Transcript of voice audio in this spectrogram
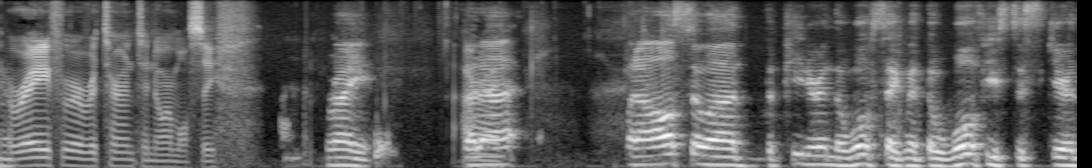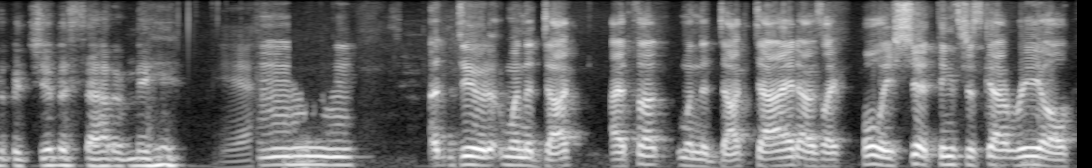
hooray for a return to normalcy. Right. All But right. uh, but also uh, the Peter and the Wolf segment. The wolf used to scare the bejibbus out of me. yeah. Mm, uh, dude, when the duck, I thought when the duck died, I was like, holy shit, things just got real.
